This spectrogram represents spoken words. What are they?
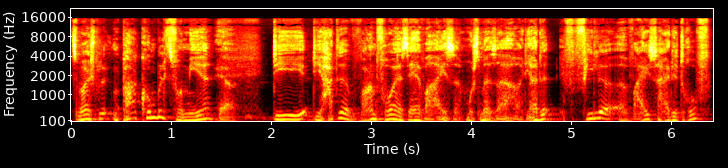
zum Beispiel ein paar Kumpels von mir, Ja. die, die hatte, waren vorher sehr weise, muss man sagen. Die hatte viele äh, Weisheiten drauf.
